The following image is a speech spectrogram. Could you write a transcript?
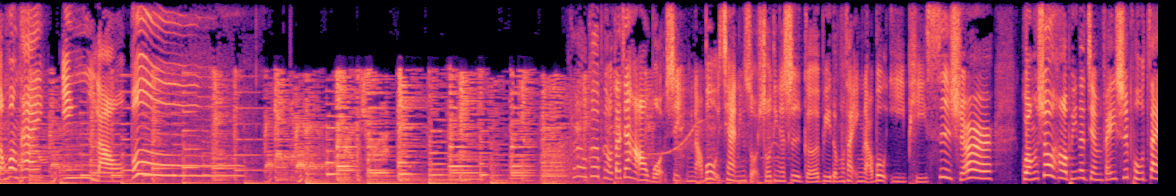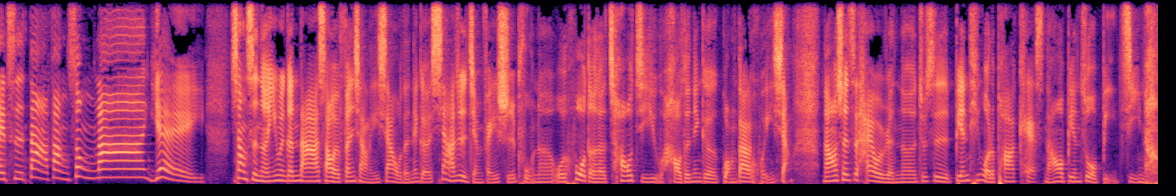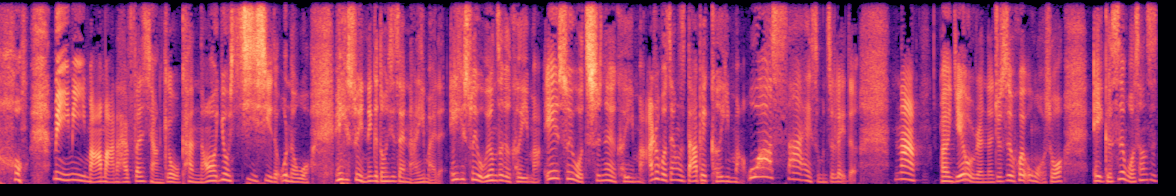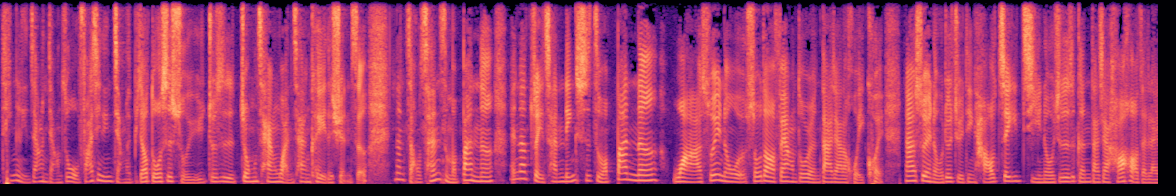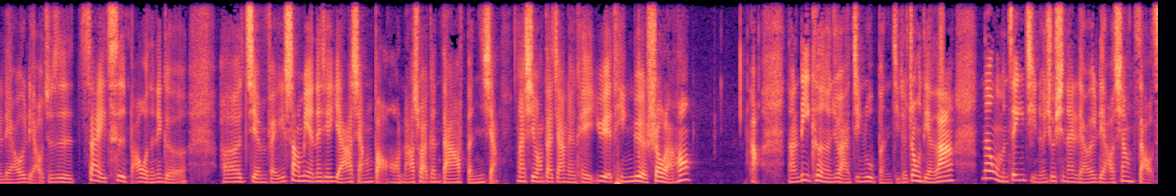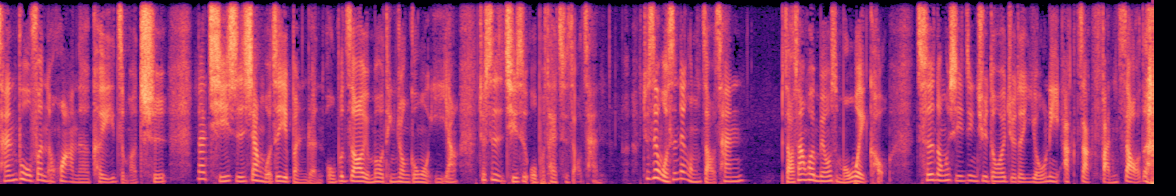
龙凤胎鹰老布。Hello，各位朋友，大家好，我是鹰老布。现在您所收听的是隔壁龙凤胎鹰老布 EP 四十二。广受好评的减肥食谱再次大放送啦！耶！上次呢，因为跟大家稍微分享了一下我的那个夏日减肥食谱呢，我获得了超级好的那个广大的回响，然后甚至还有人呢，就是边听我的 podcast，然后边做笔记，然后密密麻麻的还分享给我看，然后又细细的问了我：诶，所以那个东西在哪里买的？诶，所以我用这个可以吗？诶，所以我吃那个可以吗？如果这样子搭配可以吗？哇塞，什么之类的。那呃，也有人呢，就是会问我说：诶，可是我上次听了你这样讲之后，我发现你讲的比较多是属于就是中餐晚餐可以的选择，那早餐怎么办呢？诶，那嘴馋零食怎么办呢？哇，所以呢，我收到非常多人大家的回馈，那所以呢，我就决定，好，这一集呢，我就是跟大家好好的来聊一聊，就是再次把我的那个呃减肥上面那些压箱宝哈拿出来跟大家分享，那希望大家呢可以越听越瘦啦哈。好，那立刻呢就来进入本集的重点啦。那我们这一集呢，就先来聊一聊，像早餐部分的话呢，可以怎么吃？那其实像我自己本人，我不知道有没有听众跟我一样，就是其实我不太吃早餐，就是我是那种早餐早上会没有什么胃口，吃东西进去都会觉得油腻、肮脏、烦躁的。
